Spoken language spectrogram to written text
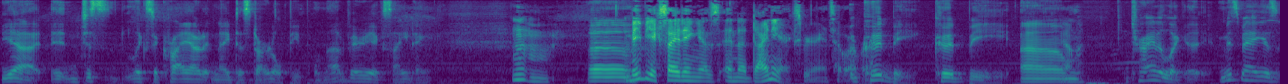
yeah. It just likes to cry out at night to startle people. Not very exciting. Uh, Maybe exciting as in a dining experience, however. It could be, could be. Um, Trying to look. Uh, Miss is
